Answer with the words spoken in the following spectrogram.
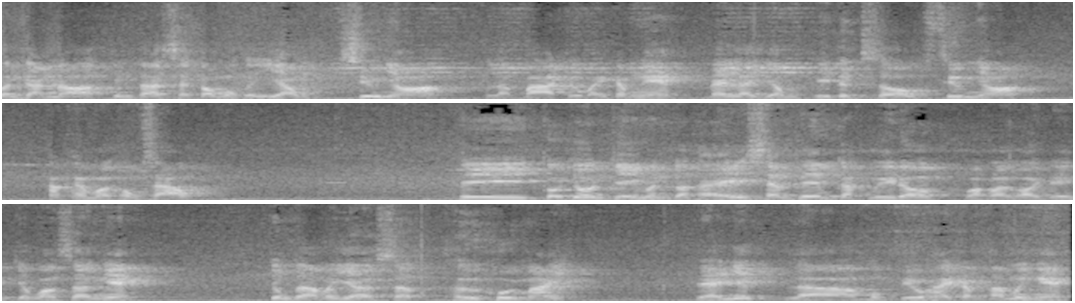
Bên cạnh đó, chúng ta sẽ có một cái dòng siêu nhỏ là 3 triệu 700 ngàn. Đây là dòng kỹ thuật số siêu nhỏ. HM06 thì cô chú anh chị mình có thể xem thêm các video hoặc là gọi điện cho Hoàng Sơn nha. Chúng ta bây giờ sẽ thử khui máy. Rẻ nhất là 1 triệu 280 ngàn.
